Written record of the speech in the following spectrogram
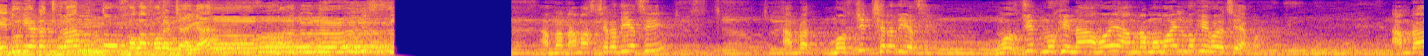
এই দুনিয়াটা চূড়ান্ত ফলাফলের জায়গা। আমরা নামাজ ছেড়ে দিয়েছি, আমরা মসজিদ ছেড়ে দিয়েছি। মসজিদ মুখী না হয়ে আমরা মোবাইল মুখী হয়েছি এখন। আমরা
